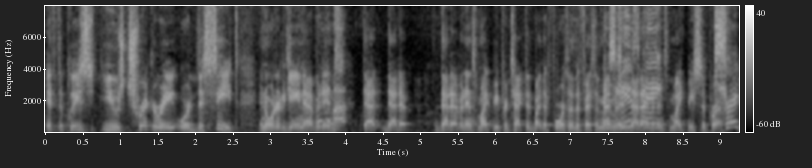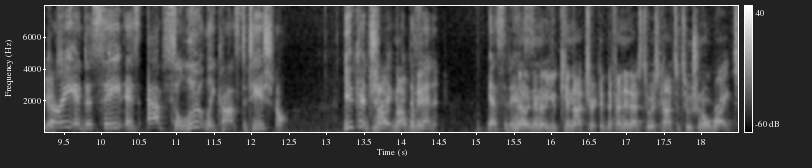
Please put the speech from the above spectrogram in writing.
If the police use trickery or deceit in order to gain evidence, that that ev- that evidence might be protected by the Fourth or the Fifth Amendment, Excuse and that me? evidence might be suppressed. Yes. Trickery and deceit is absolutely constitutional. You can trick Not- not a when it- defendant. Yes, it is. No, no, no. You cannot trick a defendant as to his constitutional rights.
